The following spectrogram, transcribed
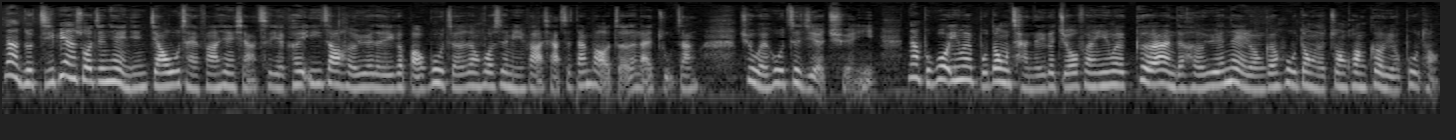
那如即便说今天已经交屋才发现瑕疵，也可以依照合约的一个保护责任或是民法瑕疵担保责任来主张，去维护自己的权益。那不过因为不动产的一个纠纷，因为个案的合约内容跟互动的状况各有不同，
